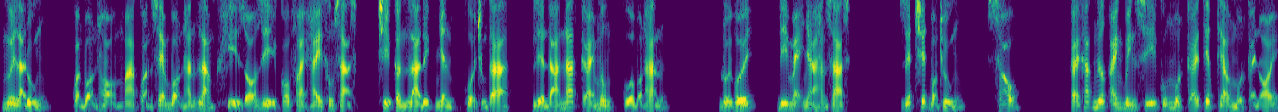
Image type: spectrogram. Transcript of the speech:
ngươi là đúng quản bọn họ mà quản xem bọn hắn làm khỉ gió gì có phải hay không sas chỉ cần là địch nhân của chúng ta, liền đá nát cái mông của bọn hắn. Đối với, đi mẹ nhà hắn sas giết chết bọn chúng. Sáu. Cái khác nước anh binh sĩ cũng một cái tiếp theo một cái nói.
